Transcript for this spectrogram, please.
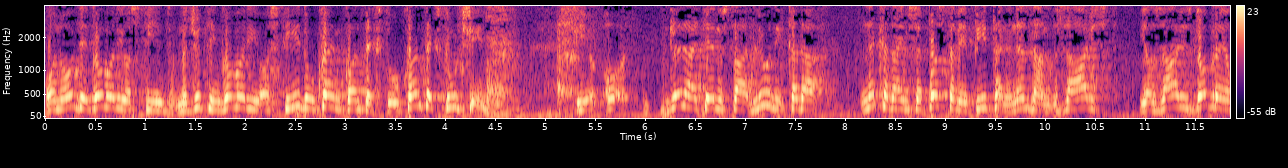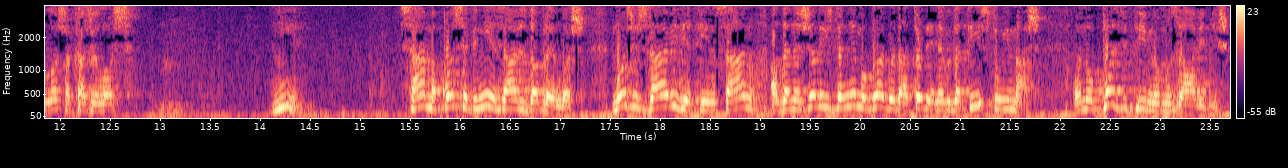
On ovdje govori o stidu, međutim govori o stidu u kojem kontekstu? U kontekstu učenja. I o, gledajte jednu stvar, ljudi kada nekada im se postave pitanje, ne znam, zavist, jel zavist dobra ili loša? Kaže loša. Nije. Sama po sebi nije zavis dobra ili loša. Možeš zavidjeti insanu, ali da ne želiš da njemu blagodat ode, nego da ti istu imaš. Ono pozitivno mu zavidiš.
